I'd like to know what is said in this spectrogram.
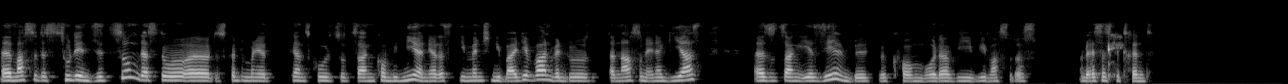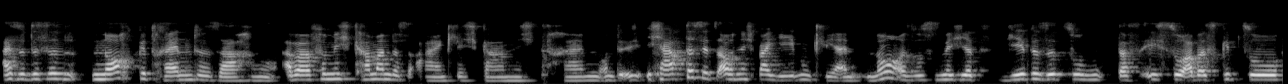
äh, machst du das zu den Sitzungen, dass du, äh, das könnte man ja ganz gut sozusagen kombinieren, ja, dass die Menschen, die bei dir waren, wenn du danach so eine Energie hast, äh, sozusagen ihr Seelenbild bekommen? Oder wie, wie machst du das? Oder ist das getrennt? Also das sind noch getrennte Sachen, aber für mich kann man das eigentlich gar nicht trennen. Und ich, ich habe das jetzt auch nicht bei jedem Klienten. Ne? Also es ist nicht jetzt jede Sitzung, dass ich so, aber es gibt so,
